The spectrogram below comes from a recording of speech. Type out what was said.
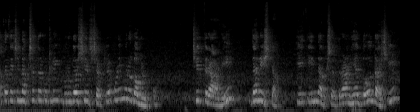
आता त्याची नक्षत्र कुठली? मृग शीर्षक किंवा कोणी मृग म्हणतं? चित्र आणि धनिष्ठा. ही तीन नक्षत्र आणि ह्या दोन राशी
